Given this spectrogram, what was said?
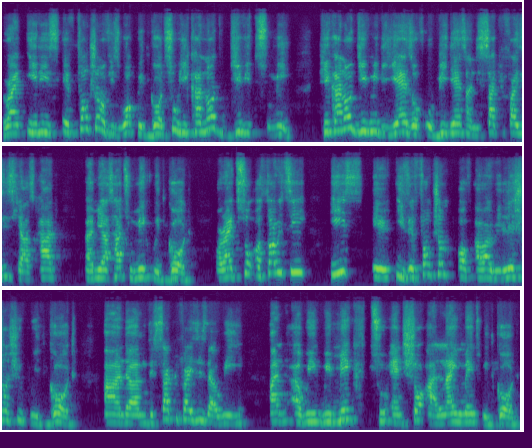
right, it is a function of his work with God. So he cannot give it to me. He cannot give me the years of obedience and the sacrifices he has had, um, he has had to make with God. All right. So authority is a is a function of our relationship with God and um, the sacrifices that we and uh, we we make to ensure alignment with God.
